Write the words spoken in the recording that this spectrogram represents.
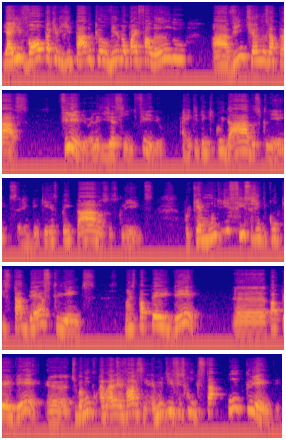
E aí volta aquele ditado que eu ouvi meu pai falando há 20 anos atrás. Filho, ele dizia assim, filho, a gente tem que cuidar dos clientes, a gente tem que respeitar nossos clientes. Porque é muito difícil a gente conquistar 10 clientes. Mas para perder, uh, eh, para perder, uh, tipo, é muito, ele falava assim, é muito difícil conquistar um cliente.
